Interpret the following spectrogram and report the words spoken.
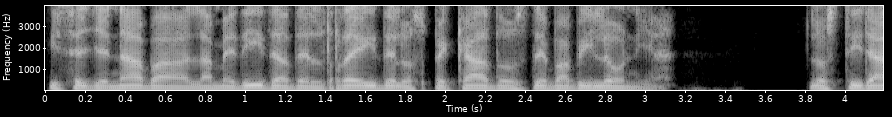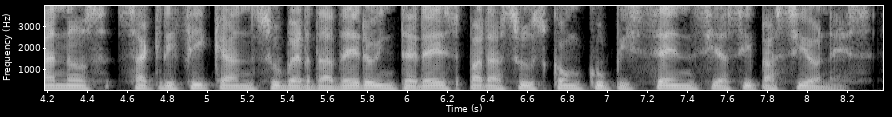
y se llenaba a la medida del rey de los pecados de Babilonia. Los tiranos sacrifican su verdadero interés para sus concupiscencias y pasiones.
